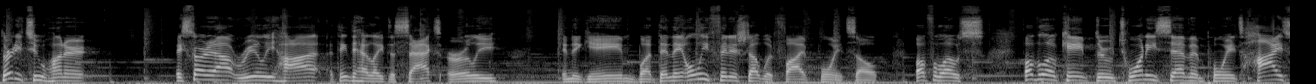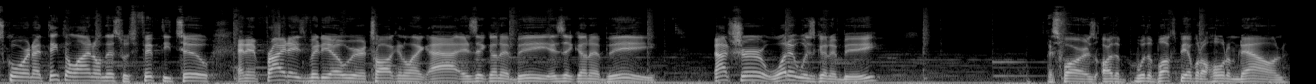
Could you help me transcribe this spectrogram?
3200. They started out really hot. I think they had like the sacks early in the game, but then they only finished up with five points. So Buffalo's Buffalo came through 27 points, high scoring. I think the line on this was 52. And in Friday's video, we were talking like, ah, is it gonna be? Is it gonna be? Not sure what it was gonna be. As far as are the will the Bucks be able to hold them down?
